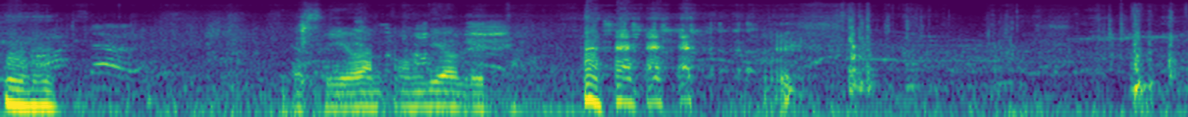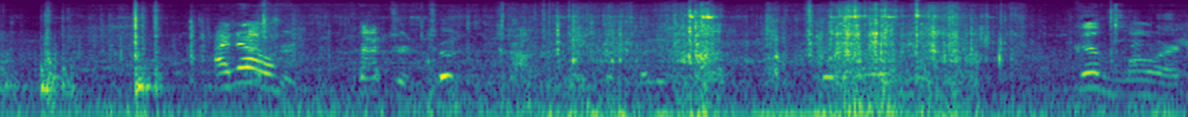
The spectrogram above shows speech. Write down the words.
ya se llevan un diablito. I know. Good lord.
